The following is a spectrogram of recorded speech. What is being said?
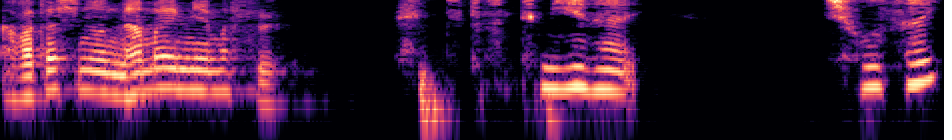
あ私の名前見えますう ちょっと待って、見えない。詳細？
